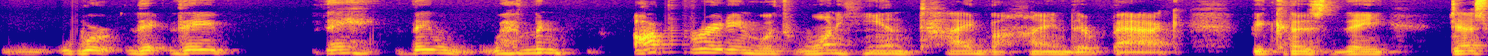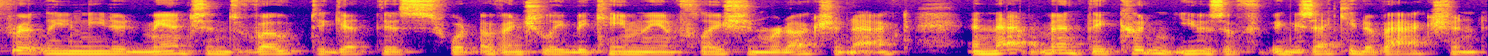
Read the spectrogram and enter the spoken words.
were they, they they they have been operating with one hand tied behind their back because they desperately needed Manchin's vote to get this what eventually became the Inflation Reduction Act, and that meant they couldn't use executive action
